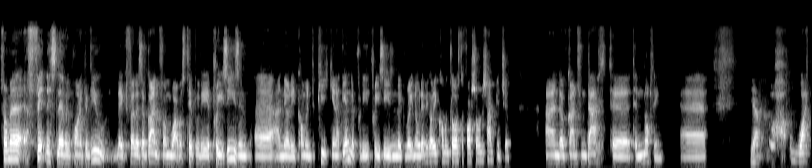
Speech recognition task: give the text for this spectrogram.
from a fitness level point of view, like fellas have gone from what was typically a pre-season uh, and nearly coming to peak peaking at the end of pre pre-season. Like right now, they've already coming close to first round of the championship, and I've gone from that to to nothing. Uh, yeah. What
